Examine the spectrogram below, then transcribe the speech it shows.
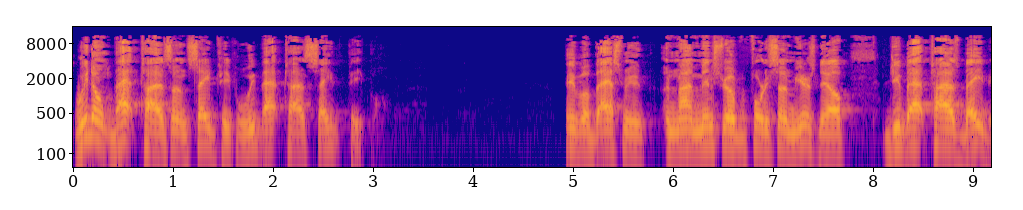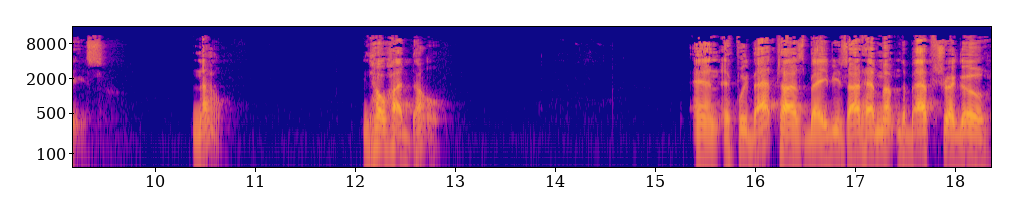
We don't baptize unsaved people. We baptize saved people. People have asked me in my ministry over 40 some years now, do you baptize babies? No. No, I don't. And if we baptize babies, I'd have them up in the baptistry. I go,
